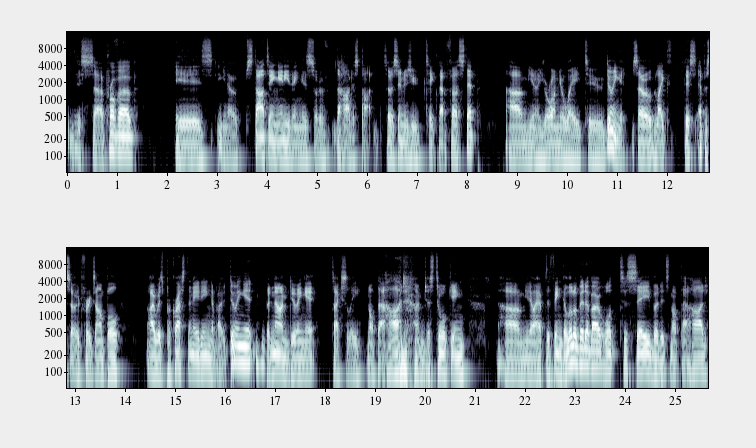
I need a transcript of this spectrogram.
this uh, proverb is you know starting anything is sort of the hardest part. So as soon as you take that first step, um, you know you're on your way to doing it. So like this episode, for example, I was procrastinating about doing it, but now I'm doing it. It's actually not that hard. I'm just talking. Um, you know, I have to think a little bit about what to say, but it's not that hard.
